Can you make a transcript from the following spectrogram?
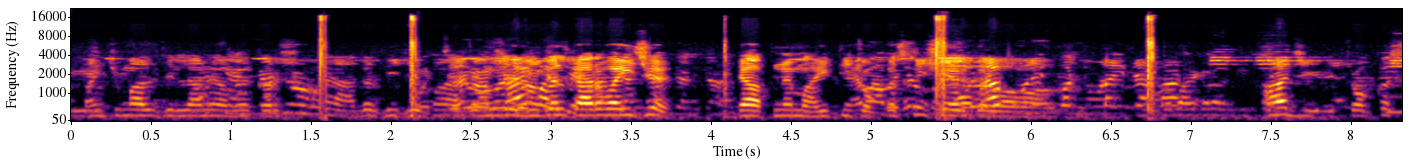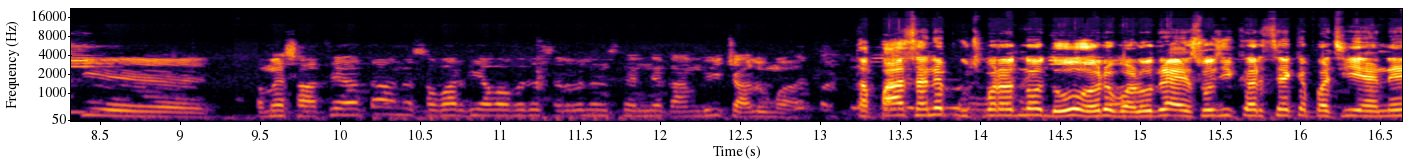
પંચમહાલ જિલ્લાને અમે કરશું અને આગળથી જે પણ આગળની જે લીગલ કાર્યવાહી છે એ આપને માહિતી ચોક્કસથી શેર કરવામાં આવશે. હાજી જી ચોક્કસથી અમે સાથે હતા અને સવારથી આ બાબતે સર્વેલન્સ ને અન્ય કામગીરી ચાલુમાં તપાસ અને પૂછપરછનો દોર વડોદરા એસઓજી કરશે કે પછી એને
